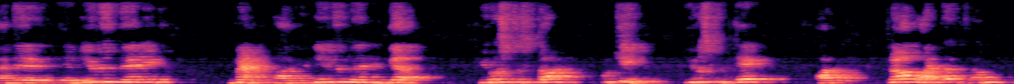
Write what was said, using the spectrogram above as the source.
uh, the, the newly married man or newly married girl used to start cooking, used to take or draw water from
